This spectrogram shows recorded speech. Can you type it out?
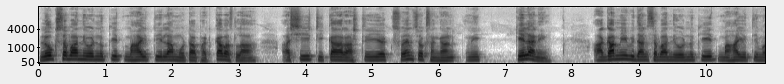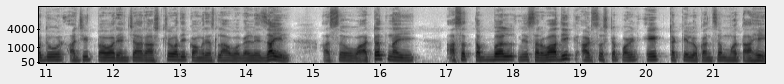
लोकसभा निवडणुकीत महायुतीला मोठा फटका बसला अशी टीका राष्ट्रीय स्वयंसेवक संघाने केल्याने आगामी विधानसभा निवडणुकीत महायुतीमधून अजित पवार यांच्या राष्ट्रवादी काँग्रेसला वगळले जाईल असं वाटत नाही असं तब्बल म्हणजे सर्वाधिक अडसष्ट पॉईंट एक टक्के लोकांचं मत आहे.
